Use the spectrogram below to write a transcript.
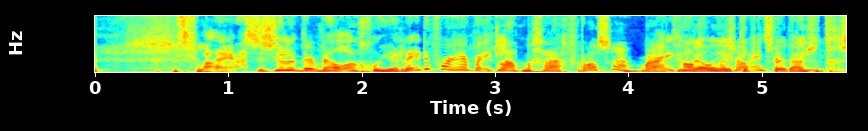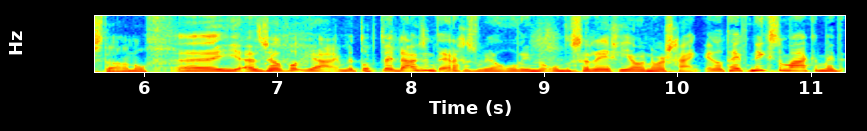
Het is flauw. Nou ja, ze zullen er wel een goede reden voor hebben. Ik laat me graag verrassen. Maar, Maar had ik had wel in je top 1, 2, 3. 2000 gestaan? Of? Eh, ja, zoveel, ja, in mijn top 2000 ergens wel in de onderste regio waarschijnlijk. En dat heeft niks te maken met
